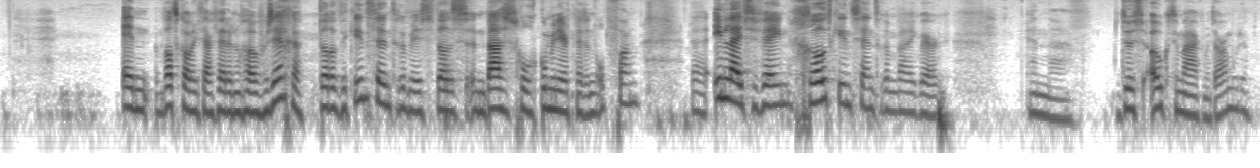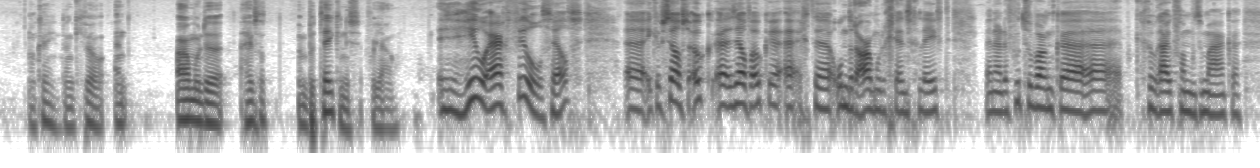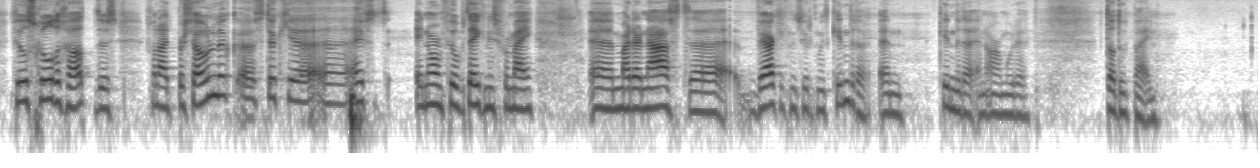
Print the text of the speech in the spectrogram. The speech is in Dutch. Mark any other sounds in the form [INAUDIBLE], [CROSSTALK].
en wat kan ik daar verder nog over zeggen? Dat het een kindcentrum is, dat is een basisschool gecombineerd met een opvang. Uh, in Leidseveen, groot kindcentrum waar ik werk. En dus ook te maken met armoede. Oké, okay, dankjewel. En armoede, heeft dat een betekenis voor jou? Heel erg veel zelfs. Uh, ik heb zelfs ook, uh, zelf ook uh, echt onder de armoedegrens geleefd. Ben naar de voedselbank heb ik gebruik van moeten maken. Veel schulden gehad. Dus vanuit persoonlijk stukje heeft het enorm veel betekenis voor mij. maar daarnaast werk ik natuurlijk met kinderen. En kinderen en armoede, dat doet pijn.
